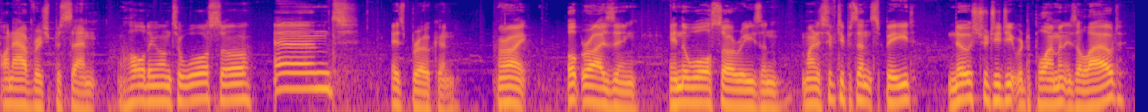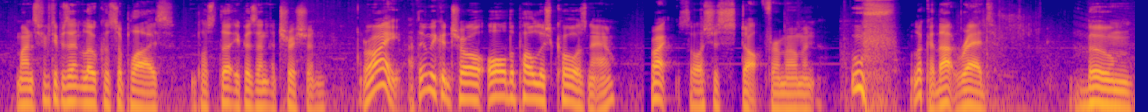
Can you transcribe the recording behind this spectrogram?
on average percent. We're holding on to Warsaw, and it's broken. Alright, uprising in the Warsaw region. Minus 50% speed. No strategic redeployment is allowed. Minus 50% local supplies. Plus 30% attrition. Right, I think we control all the Polish cores now. Right, so let's just stop for a moment. Oof, look at that red. Boom.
